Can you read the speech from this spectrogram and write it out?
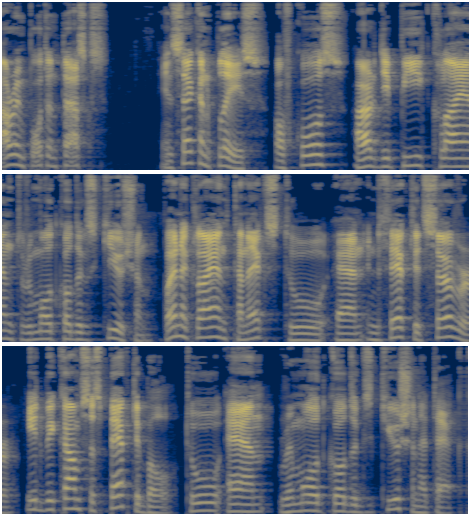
are important tasks. In second place, of course, RDP client remote code execution. When a client connects to an infected server, it becomes susceptible to an remote code execution attack.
